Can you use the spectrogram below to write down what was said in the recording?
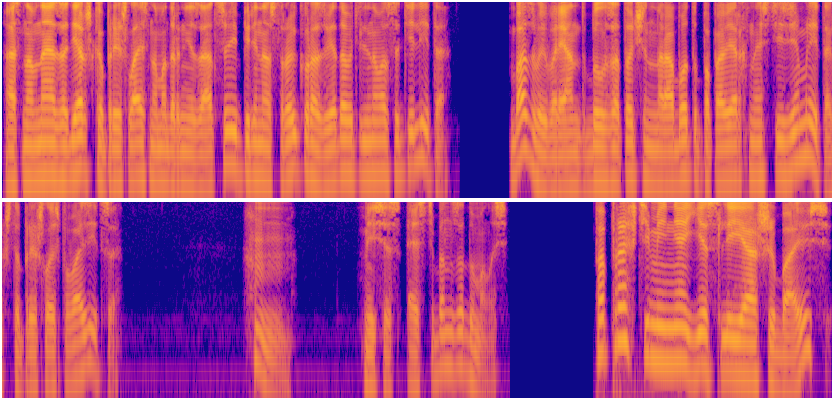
Основная задержка пришлась на модернизацию и перенастройку разведывательного сателлита. Базовый вариант был заточен на работу по поверхности Земли, так что пришлось повозиться. Хм... Миссис Эстебан задумалась. «Поправьте меня, если я ошибаюсь,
